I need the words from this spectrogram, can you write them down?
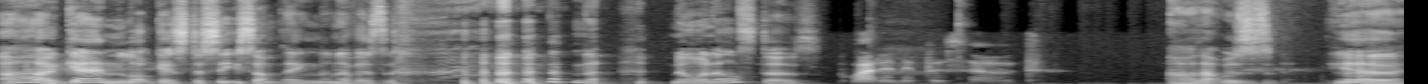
Ah, again, Locke gets to see something none of us, no, no one else does. What an episode. Oh, that was yeah.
